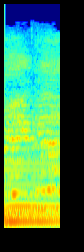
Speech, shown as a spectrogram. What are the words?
drink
